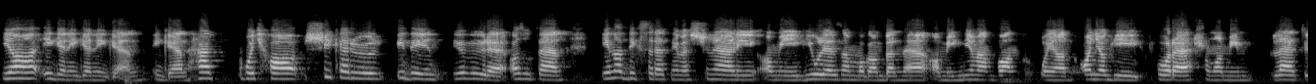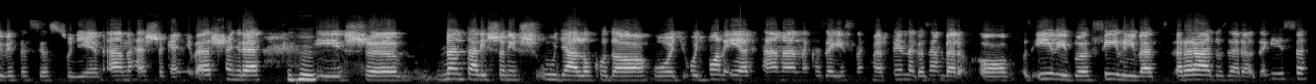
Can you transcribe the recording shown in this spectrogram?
Ja, igen, igen, igen, igen. Hát, hogyha sikerül idén, jövőre, azután, én addig szeretném ezt csinálni, amíg jól érzem magam benne, amíg nyilván van olyan anyagi forrásom, ami lehetővé teszi azt, hogy én elmehessek ennyi versenyre, uh-huh. és mentálisan is úgy állok oda, hogy, hogy van értelme ennek az egésznek, mert tényleg az ember a, az évéből fél évet rádoz erre az egészre,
